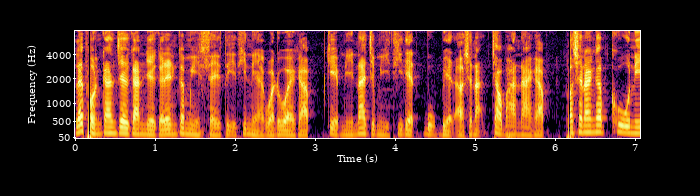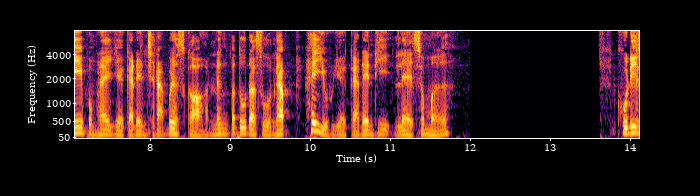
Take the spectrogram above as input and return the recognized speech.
และผลการเจอกันเยอร์กร์เดนก็มีสถิติที่เหนือกว่าด้วยครับ เกมนี้น่าจะมีทีเด็ดบุกเบียดเอาชนะเจ้าบ้านได้ครับ เพราะฉะนั้นครับคู่นี้ผมให้เยอร์กร์เดนชนะด้วยสกอร์1ประตูต่อศูนย์ครับ ให้อยู่เยอร์กร์เดนที่เลทเสมอ คู่ที่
